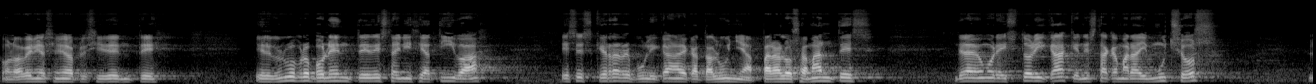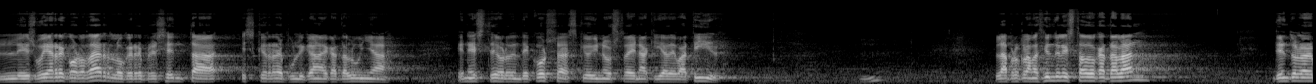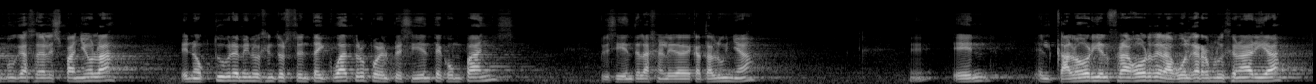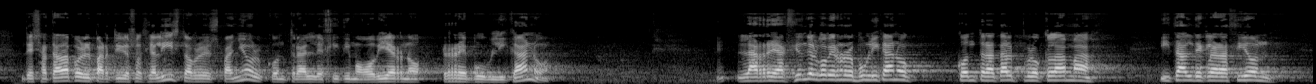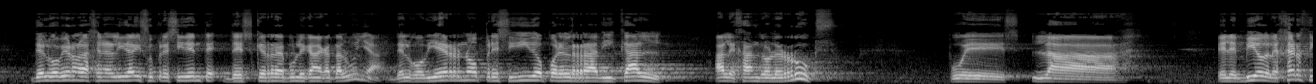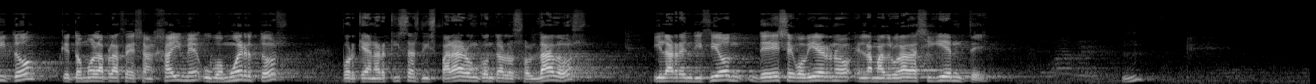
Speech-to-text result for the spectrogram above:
Con la venia, señora Presidente, el grupo proponente de esta iniciativa es Esquerra Republicana de Cataluña. Para los amantes de la memoria histórica, que en esta Cámara hay muchos, les voy a recordar lo que representa Esquerra Republicana de Cataluña en este orden de cosas que hoy nos traen aquí a debatir. La proclamación del Estado catalán dentro de la República Federal Española en octubre de 1934 por el presidente Companys, presidente de la Generalidad de Cataluña, eh, en el calor y el fragor de la huelga revolucionaria desatada por el Partido Socialista Obrero Español contra el legítimo gobierno republicano. La reacción del gobierno republicano contra tal proclama y tal declaración del Gobierno de la Generalidad y su presidente de Esquerra Republicana de Cataluña, del Gobierno presidido por el radical Alejandro Lerroux, pues el envío del ejército que tomó la plaza de San Jaime, hubo muertos, porque anarquistas dispararon contra los soldados y la rendición de ese gobierno en la madrugada siguiente. ¿Mm?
